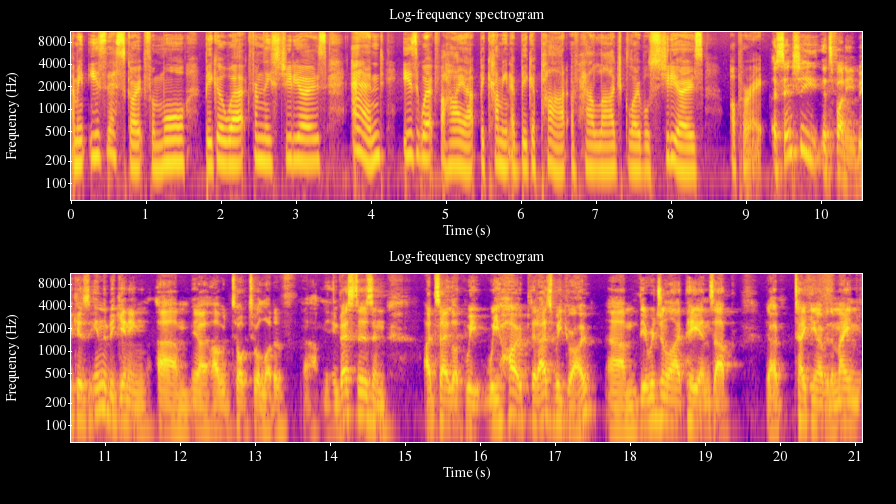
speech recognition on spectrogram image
I mean, is there scope for more, bigger work from these studios? And is work for hire becoming a bigger part of how large global studios operate? Essentially, it's funny because in the beginning, um, you know, I would talk to a lot of um, investors and I'd say, look, we we hope that as we grow, um, the original IP ends up you know, taking over the main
